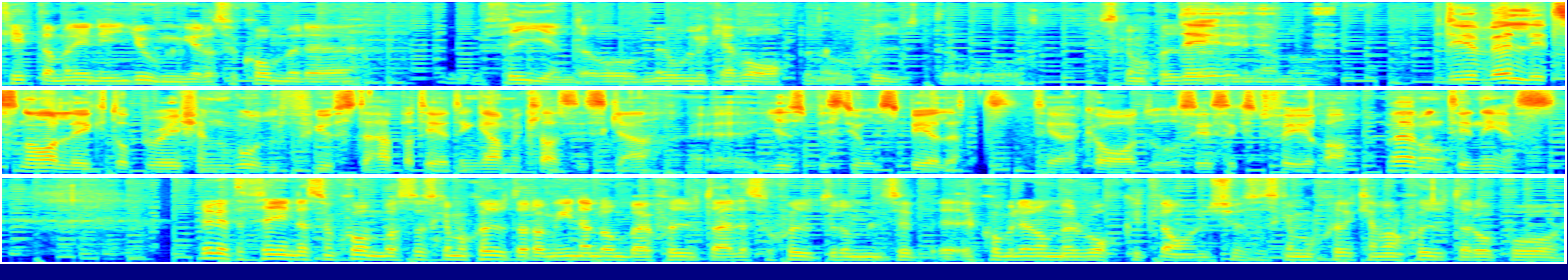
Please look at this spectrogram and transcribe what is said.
tittar man in i en djungel och så kommer det fiender och med olika vapen och skjuter och ska man skjuta Det- innan och, Det är ju väldigt snarlikt Operation Wolf, just det här partiet. Den gamla klassiska eh, ljuspistolspelet till arkad och C64. Och även Ja. till NES. Det är lite fiender som kommer så ska man skjuta dem innan de börjar skjuta eller så skjuter de typ, eh, kommer det någon med rocket launch och så ska man, kan man skjuta då på...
